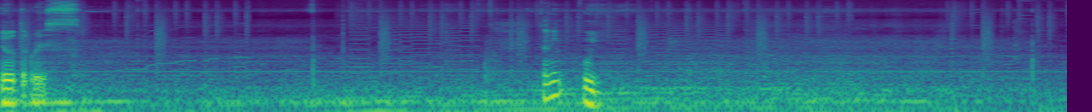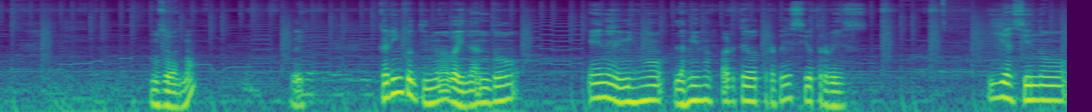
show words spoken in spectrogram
Y otra vez. Karin, uy. No se va, ¿no? Karin continúa bailando en el mismo, la misma parte otra vez y otra vez. Y haciendo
